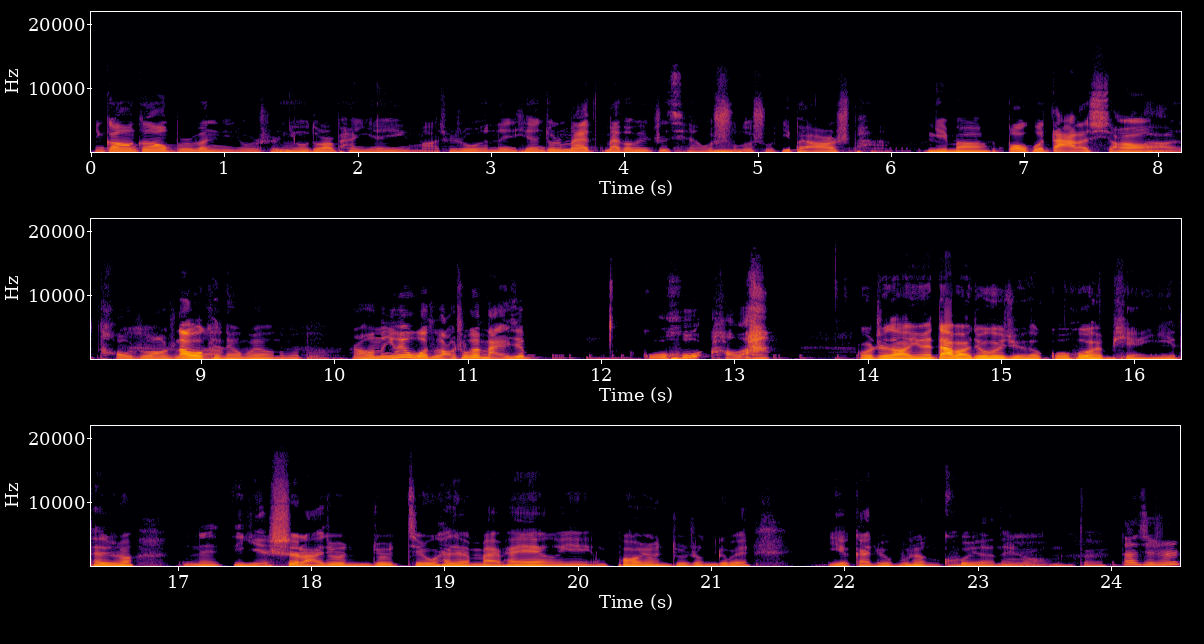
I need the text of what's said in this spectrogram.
你刚刚刚刚我不是问你，就是你有嗯多少盘眼影嘛？其实我那天就是卖卖东西之前，我数嗯了数一百二十盘，你吗？包括大的、小的、哦套装什么的。那我肯定没有那么多。然后呢，因为我老是会买一些国货，好吧？我知道，因为大宝就会觉得国货很便宜，他就说那也是啦，就是你就几十块钱买盘眼影不好用你就扔着呗，也感觉不是很亏的那种。嗯对，但其实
